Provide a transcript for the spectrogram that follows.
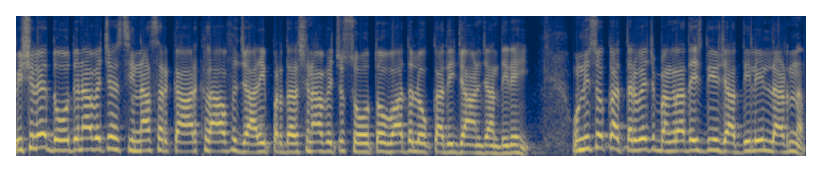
ਪਿਛਲੇ 2 ਦਿਨਾਂ ਵਿੱਚ ਹਸੀਨਾ ਸਰਕਾਰ ਖਿਲਾਫ ਜਾਰੀ ਪ੍ਰਦਰਸ਼ਨਾਂ ਵਿੱਚ 100 ਤੋਂ ਵੱਧ ਲੋਕਾਂ ਦੀ ਜਾਨ ਜਾਂਦੀ ਰਹੀ। 1971 ਵਿੱਚ ਬੰਗਲਾਦੇਸ਼ ਦੀ ਆਜ਼ਾਦੀ ਲਈ ਲੜਨ,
